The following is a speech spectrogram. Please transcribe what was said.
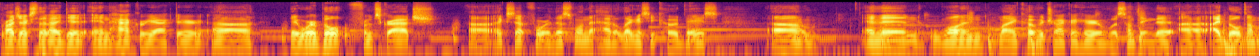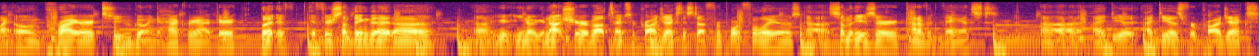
projects that I did in Hack Reactor. Uh, they were built from scratch, uh, except for this one that had a legacy code base. Um, and then one, my COVID tracker here was something that uh, I built on my own prior to going to Hack Reactor. But if, if there's something that uh, uh, you, you know you're not sure about types of projects and stuff for portfolios, uh, some of these are kind of advanced uh, idea ideas for projects.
